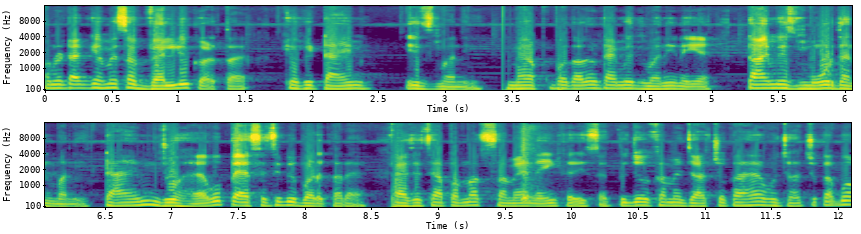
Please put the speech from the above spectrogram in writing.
अपने टाइम की हमेशा वैल्यू करता है, क्योंकि टाइम इज़ मनी मैं आपको बता दूँ टाइम इज़ मनी नहीं है। Time is more than money time जो है, वो पैसे से भी बढ़कर है। पैसे से आप अपना समय नहीं खरीद सकते। जो समय जा चुका है, वो जा चुका है। वो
